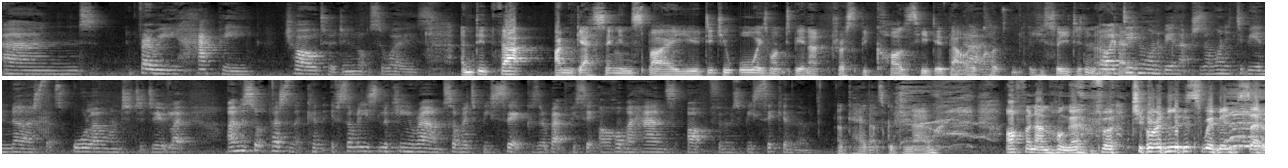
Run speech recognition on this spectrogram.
and very happy childhood in lots of ways And did that, I'm guessing, inspire you? Did you always want to be an actress because he did that? No. Or so you didn't? No, okay. I didn't want to be an actress. I wanted to be a nurse. That's all I wanted to do. Like, I'm the sort of person that can, if somebody's looking around somewhere to be sick because they're about to be sick, I'll hold my hands up for them to be sick in them. Okay, that's good to know. Often I'm hungover during Loose Women, so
